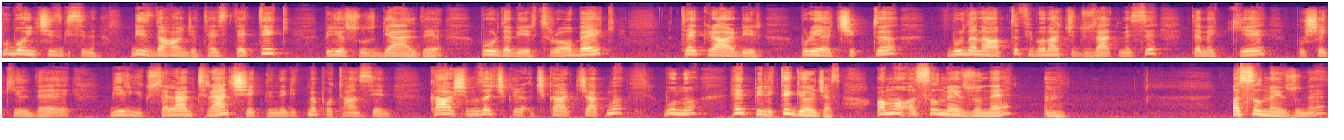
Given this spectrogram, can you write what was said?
Bu boyun çizgisini biz daha önce test ettik. Biliyorsunuz geldi. Burada bir throwback. Tekrar bir buraya çıktı. Burada ne yaptı? Fibonacci düzeltmesi. Demek ki bu şekilde bir yükselen trend şeklinde gitme potansiyeli karşımıza çıkar, çıkartacak mı? Bunu hep birlikte göreceğiz. Ama asıl mevzu ne? asıl mevzu ne?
